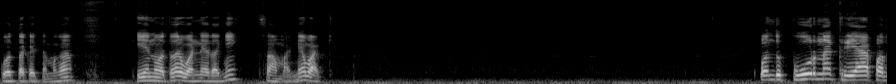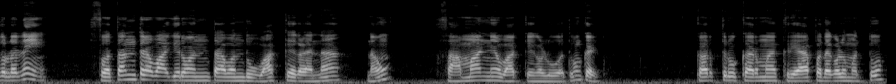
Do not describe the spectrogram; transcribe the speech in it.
ಗೊತ್ತಾಕೈತೆ ನಮಗೆ? ಏನು ಅಂತಂದ್ರೆ ಒಂದನೇದಾಗಿ ಸಾಮಾನ್ಯ ವಾಕ್ಯ. ಒಂದು ಪೂರ್ಣ ಕ್ರಿಯಾಪದೊಡನೆ ಸ್ವತಂತ್ರವಾಗಿರುವಂಥ ಒಂದು ವಾಕ್ಯಗಳನ್ನು ನಾವು ಸಾಮಾನ್ಯ ವಾಕ್ಯಗಳು ಅಥವಾ ಕರ್ತೃ, ಕರ್ಮ, ಕ್ರಿಯಾಪದಗಳು ಮತ್ತು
